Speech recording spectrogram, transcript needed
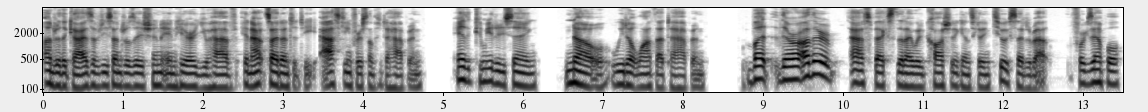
under the guise of decentralization. And here you have an outside entity asking for something to happen and the community saying, no, we don't want that to happen. But there are other aspects that I would caution against getting too excited about. For example,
